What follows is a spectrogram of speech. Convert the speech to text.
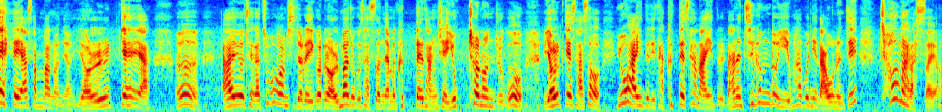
해야 3만 원이요. 10개 해야. 어, 아유, 제가 초보맘 시절에 이거를 얼마 주고 샀었냐면 그때 당시에 6,000원 주고 10개 사서 요 아이들이 다 그때 산 아이들. 나는 지금도 이 화분이 나오는지 처음 알았어요.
